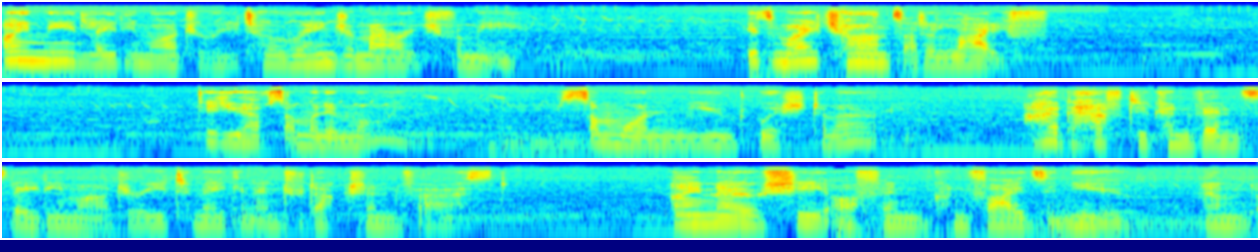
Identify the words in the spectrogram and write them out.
I need Lady Margaery to arrange a marriage for me. It's my chance at a life. did you have someone in mind? Someone you'd wish to marry? I'd have to convince Lady Margaery to make an introduction first. I know she often confides in you, and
